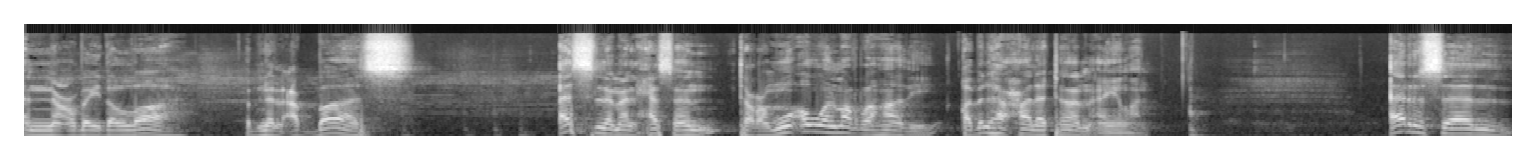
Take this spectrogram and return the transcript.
أن عبيد الله بن العباس أسلم الحسن ترى مو أول مرة هذه قبلها حالتان أيضا. أرسل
